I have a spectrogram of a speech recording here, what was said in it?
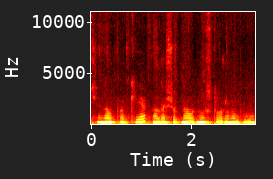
Чи навпаки, але щоб на одну сторону було.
